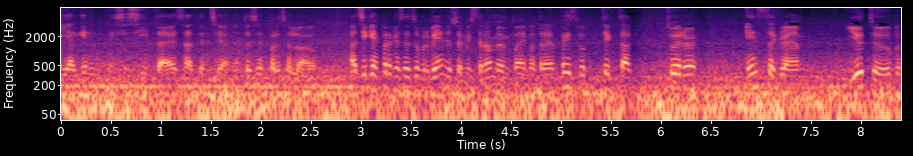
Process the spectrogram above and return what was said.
Y alguien necesita esa atención, entonces por eso lo hago. Así que espero que estén súper bien. Yo soy Mr. Hombre, me pueden encontrar en Facebook, TikTok, Twitter, Instagram, YouTube,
